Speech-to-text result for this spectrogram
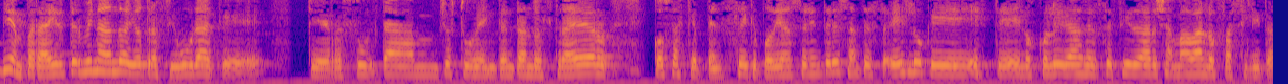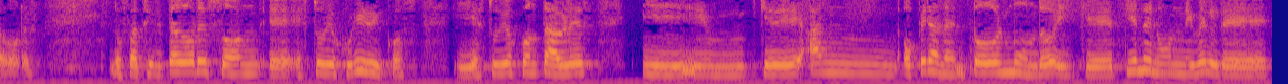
Bien, para ir terminando, hay otra figura que que resulta, yo estuve intentando extraer cosas que pensé que podían ser interesantes, es lo que este, los colegas del CEFIDAR llamaban los facilitadores. Los facilitadores son eh, estudios jurídicos y estudios contables y mm, que han, operan en todo el mundo y que tienen un nivel de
